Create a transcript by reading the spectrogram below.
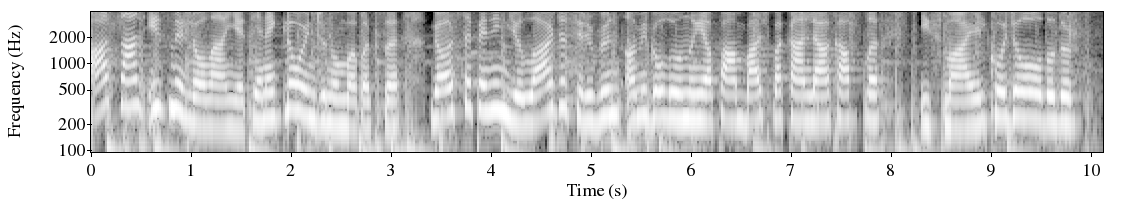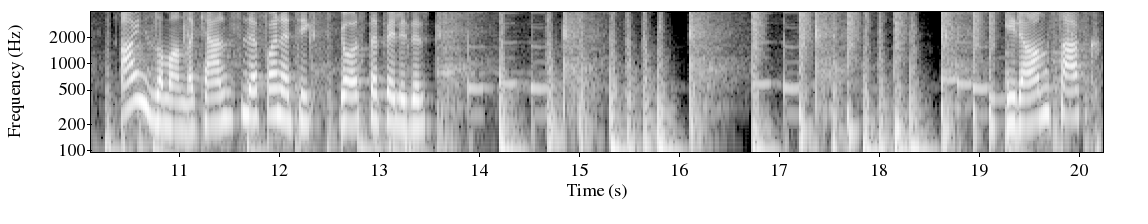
Aslen İzmirli olan yetenekli oyuncunun babası, Göztepe'nin yıllarca tribün amigoluğunu yapan Başbakan lakaplı İsmail Kocaoğlu'dur. Aynı zamanda kendisi de fanatik Göztepe'lidir. İrem Sak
